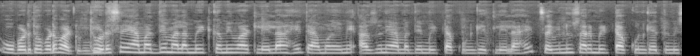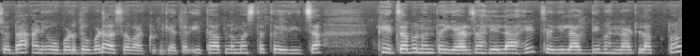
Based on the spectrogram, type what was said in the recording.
ओबडधोबड वाटून थोडंसं यामध्ये मला मीठ कमी वाटलेलं आहे त्यामुळे मी अजून यामध्ये मीठ टाकून घेतलेलं आहे. चवीनुसार मीठ टाकून घ्या तुम्ही सुद्धा आणि ओबडधोबड असं वाटून घ्या. तर इथं आपलं मस्त कैरीचा ठेचा बनवून तयार झालेला आहे. चवीला अगदी भन्नाट लागतो.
